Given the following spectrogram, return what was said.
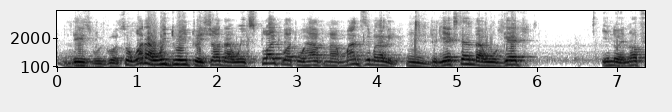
this will go. So what are we doing to ensure that we exploit what we have now maximally mm. to the extent that we'll get you know enough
